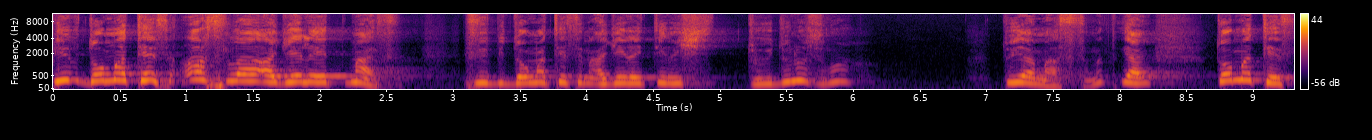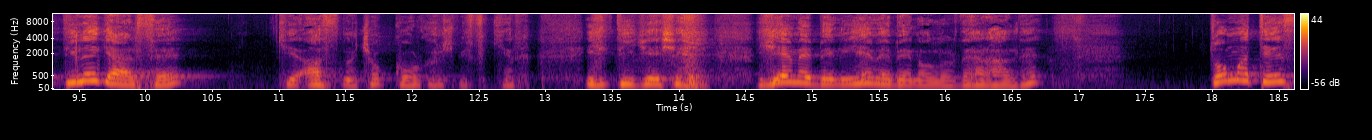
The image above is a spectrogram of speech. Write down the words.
Bir domates asla acele etmez. Siz bir domatesin acele ettiğini hiç duydunuz mu? Duyamazsınız. Yani domates dile gelse ki aslında çok korkunç bir fikir. İlk diyeceği şey yeme beni yeme beni olurdu herhalde. Domates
